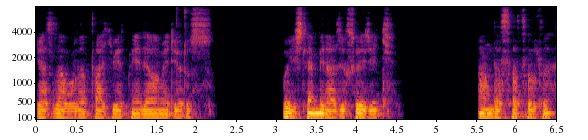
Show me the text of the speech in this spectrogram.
fiyatı da buradan takip etmeye devam ediyoruz. Bu işlem birazcık sürecek. Anda satıldı.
